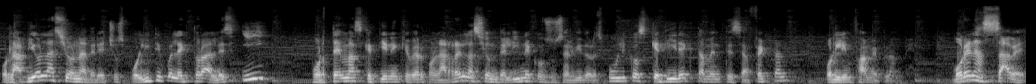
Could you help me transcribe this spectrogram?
por la violación a derechos político-electorales y por temas que tienen que ver con la relación del INE con sus servidores públicos que directamente se afectan por el infame Plan B. Morena sabe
